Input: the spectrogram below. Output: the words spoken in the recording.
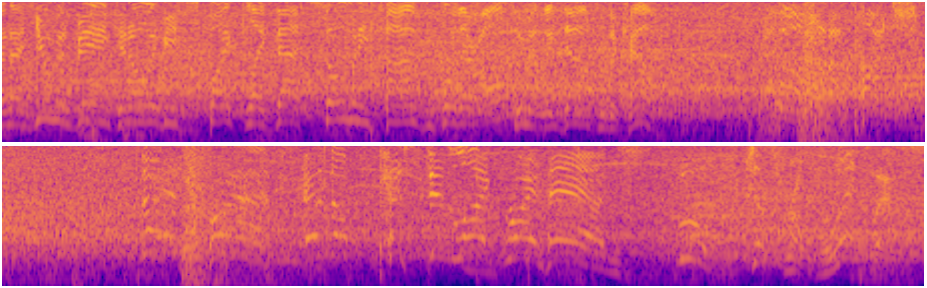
And a human being can only be spiked like that so many times before they're ultimately down for the count. Boom! Relentless.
